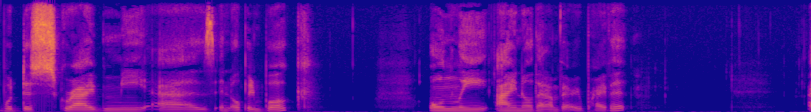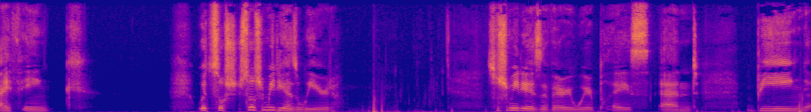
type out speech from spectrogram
would describe me as an open book. Only I know that I'm very private. I think with social social media is weird. Social media is a very weird place and being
